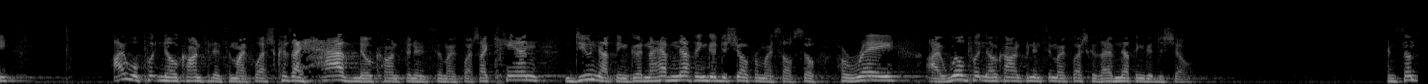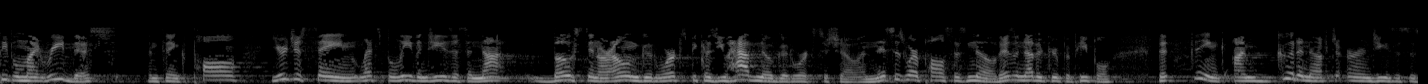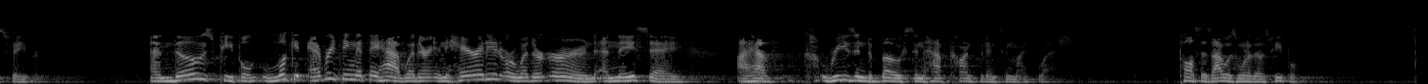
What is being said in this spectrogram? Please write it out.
I will put no confidence in my flesh because I have no confidence in my flesh. I can do nothing good, and I have nothing good to show for myself. So, hooray, I will put no confidence in my flesh because I have nothing good to show. And some people might read this and think, Paul, you're just saying, let's believe in Jesus and not boast in our own good works because you have no good works to show. And this is where Paul says, no, there's another group of people that think I'm good enough to earn Jesus' favor. And those people look at everything that they have, whether inherited or whether earned, and they say, I have reason to boast and have confidence in my flesh. Paul says, I was one of those people.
